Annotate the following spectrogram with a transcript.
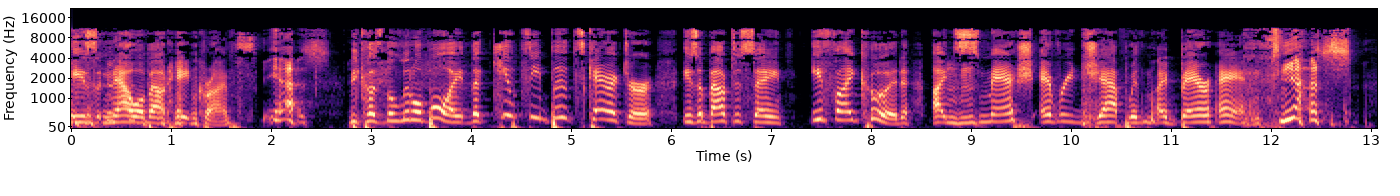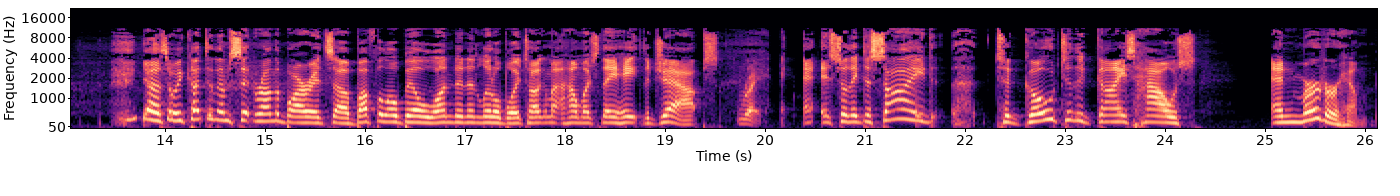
is now about hate crimes Yes. Because the little boy, the cutesy boots character, is about to say, if I could, I'd smash every Jap with my bare hands. Yes. Yeah, so we cut to them sitting around the bar. It's uh, Buffalo Bill, London, and Little Boy talking about how much they hate the Japs. Right. And so they decide to go to the guy's house and murder him.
